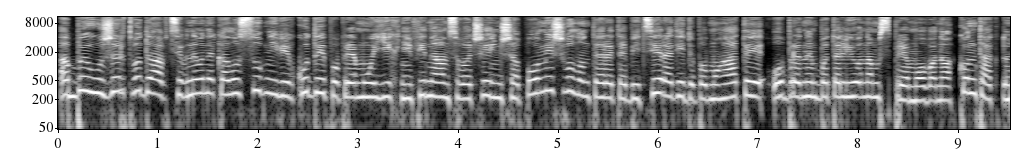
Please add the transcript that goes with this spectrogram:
Аби у жертводавців не виникало сумнівів, куди попрямує їхня фінансова чи інша поміч, волонтери та бійці раді допомагати обраним батальйонам спрямовано. Контактну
